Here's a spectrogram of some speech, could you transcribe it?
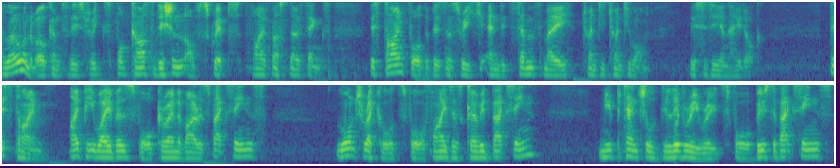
Hello and welcome to this week's podcast edition of Scrip's 5 Must Know Things. This time for the business week ended 7th May 2021. This is Ian Haydock. This time, IP waivers for coronavirus vaccines, launch records for Pfizer's COVID vaccine, new potential delivery routes for booster vaccines,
